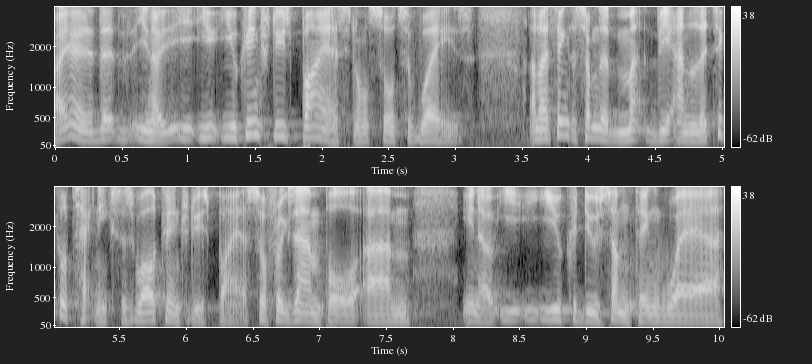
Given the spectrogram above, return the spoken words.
right? You know, you, you can introduce bias in all sorts of ways, and I think some of the the analytical techniques as well can introduce bias. So, for example, um, you know, you, you, could do something where,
